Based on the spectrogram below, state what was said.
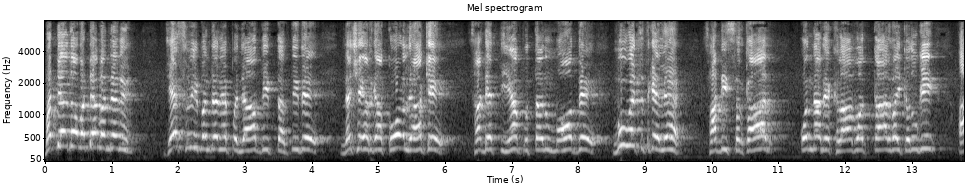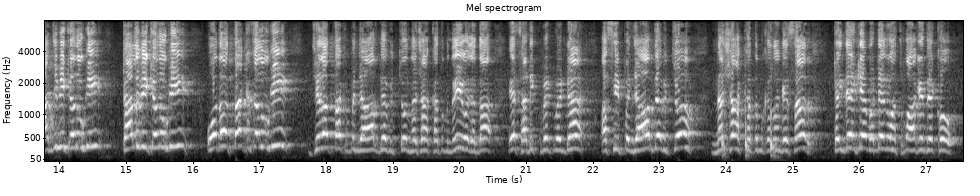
ਵੱਡੇ ਤੋਂ ਵੱਡੇ ਬੰਦੇ ਨੇ ਜਿਸ ਵੀ ਬੰਦੇ ਨੇ ਪੰਜਾਬ ਦੀ ਧਰਤੀ ਦੇ ਨਸ਼ੇ ਵਰਗਾ ਕੋਲ ਲਿਆ ਕੇ ਸਾਡੇ ਧੀਆਂ ਪੁੱਤਾਂ ਨੂੰ ਮੌਤ ਦੇ ਮੂੰਹ ਵਿੱਚ ਧਕੇਲਿਆ ਸਾਡੀ ਸਰਕਾਰ ਉਹਨਾਂ ਦੇ ਖਿਲਾਫ ਕਾਰਵਾਈ ਕਰੂਗੀ, ਅੱਜ ਵੀ ਕਰੂਗੀ ਕੱਲ ਵੀ ਕਰੂਗੀ, ਉਦੋਂ ਤੱਕ ਕਰੂਗੀ, ਜਦੋਂ ਤੱਕ ਪੰਜਾਬ ਦੇ ਵਿੱਚੋਂ ਨਸ਼ਾ ਖਤਮ ਨਹੀਂ ਹੋ ਜਾਂਦਾ, ਇਹ ਸਾਡੀ ਕਮਿਟਮੈਂਟ ਹੈ। ਅਸੀਂ ਪੰਜਾਬ ਦੇ ਵਿੱਚੋਂ ਨਸ਼ਾ ਖਤਮ ਕਰਾਂਗੇ, ਸਰ। ਕਹਿੰਦੇ ਕਿ ਵੱਡੇ ਨੂੰ ਹੱਥ ਪਾ ਕੇ ਦੇਖੋ,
